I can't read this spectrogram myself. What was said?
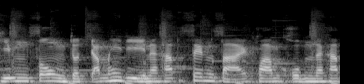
พิมพ์ทรงจดจำให้ดีนะครับ เส้นสายความคมนะครับ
